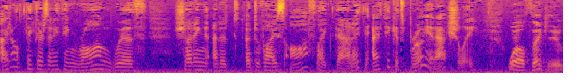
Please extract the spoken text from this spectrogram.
I don't think there's anything wrong with shutting a, a device off like that. I think I think it's brilliant, actually. Well, thank you.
